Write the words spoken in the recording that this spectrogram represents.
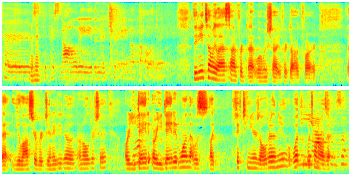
curves, Mm-hmm. the personality, the nurturing. I, I love it. Didn't you tell me last time for uh, when we shot you for Dogfart that you lost your virginity to an older chick, or you Yeah. dated, or you dated one that was like 15 years older than you? What, which one Yeah, was she it? was like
